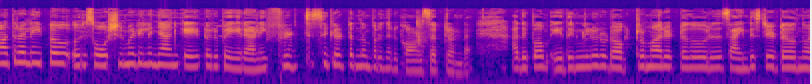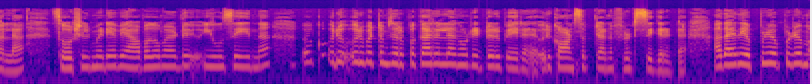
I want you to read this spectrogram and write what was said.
മാത്രമല്ല ഇപ്പോൾ ഒരു സോഷ്യൽ മീഡിയയിൽ ഞാൻ കേട്ടൊരു പേരാണ് ഈ ഫ്രിഡ്ജ് സിഗരറ്റ് എന്നും പറഞ്ഞൊരു കോൺസെപ്റ്റ് ഉണ്ട്. അതിപ്പം ഏതെങ്കിലും ഒരു ഡോക്ടർമാരിട്ടതോ ഒരു സയന്റിസ്റ്റ് ഇട്ടതോ ഒന്നുമല്ല സോഷ്യൽ മീഡിയ വ്യാപകമായിട്ട് യൂസ് ചെയ്യുന്ന ഒരു ഒരു പറ്റം ചെറുപ്പക്കാരെല്ലാം കൂടി ഇട്ടൊരു പേര് ഒരു കോൺസെപ്റ്റാണ് ഫ്രിഡ്ജ് സിഗരറ്റ്. അതായത് എപ്പോഴും എപ്പോഴും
